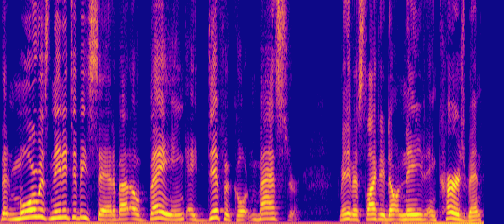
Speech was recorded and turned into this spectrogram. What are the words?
that more was needed to be said about obeying a difficult master. Many of us likely don't need encouragement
